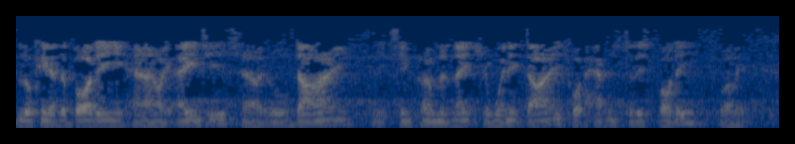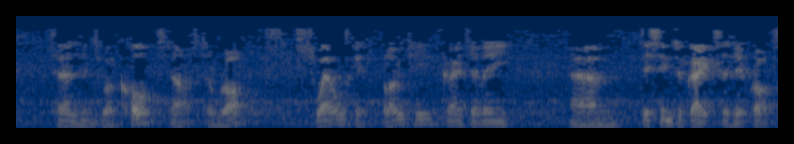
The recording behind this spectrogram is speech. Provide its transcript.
looking at the body, how it ages, how it will die, its impermanent nature, when it dies, what happens to this body? Well, it turns into a corpse, starts to rot, swells, gets bloated, gradually um, disintegrates as it rots.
